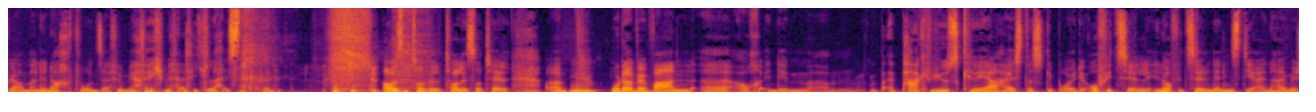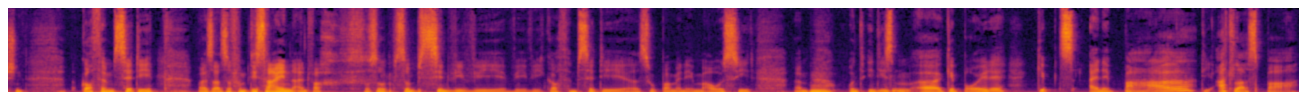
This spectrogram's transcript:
ja, mal eine Nacht wohnen. Sehr viel mehr werde ich mir da nicht leisten können. Aber es ist ein toll, tolles Hotel. Ähm, mhm. Oder wir waren äh, auch in dem ähm, Parkview Square, heißt das Gebäude offiziell. Inoffiziell nennen es die Einheimischen Gotham City, weil es also vom Design einfach so, so, so ein bisschen wie, wie, wie, wie Gotham City äh, Superman eben aussieht. Ähm, mhm. Und in diesem äh, Gebäude gibt es eine Bar, die Atlas Bar.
